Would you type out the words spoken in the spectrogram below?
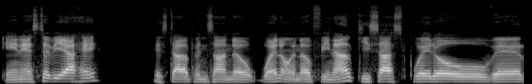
en este viaje estaba pensando, bueno, en el final quizás puedo ver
